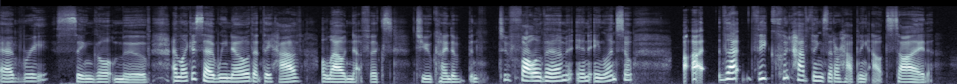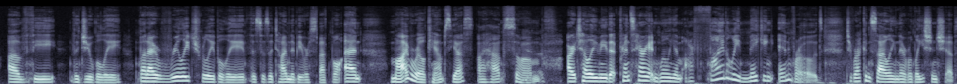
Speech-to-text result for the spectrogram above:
every single move. And like I said, we know that they have allowed Netflix to kind of been, to follow them in England. So I, that they could have things that are happening outside of the the Jubilee, but I really truly believe this is a time to be respectful. And my royal camps, yes, I have some, are telling me that Prince Harry and William are finally making inroads mm-hmm. to reconciling their relationships.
